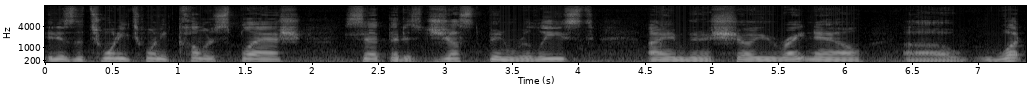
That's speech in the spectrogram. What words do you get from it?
it is the 2020 Color Splash set that has just been released. I am going to show you right now uh, what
